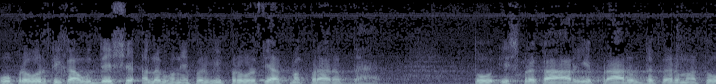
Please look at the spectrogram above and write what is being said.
वो प्रवृत्ति का उद्देश्य अलग होने पर भी प्रवृत्तियात्मक प्रारब्ध है। तो इस प्रकार ये प्रारब्ध कर्म तो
